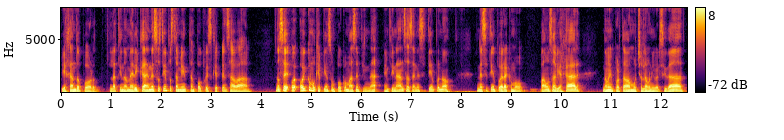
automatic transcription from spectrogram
viajando por Latinoamérica. En esos tiempos también tampoco es que pensaba, no sé, hoy, como que pienso un poco más en, en finanzas, en ese tiempo no. En ese tiempo era como, vamos a viajar, no me importaba mucho la universidad.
